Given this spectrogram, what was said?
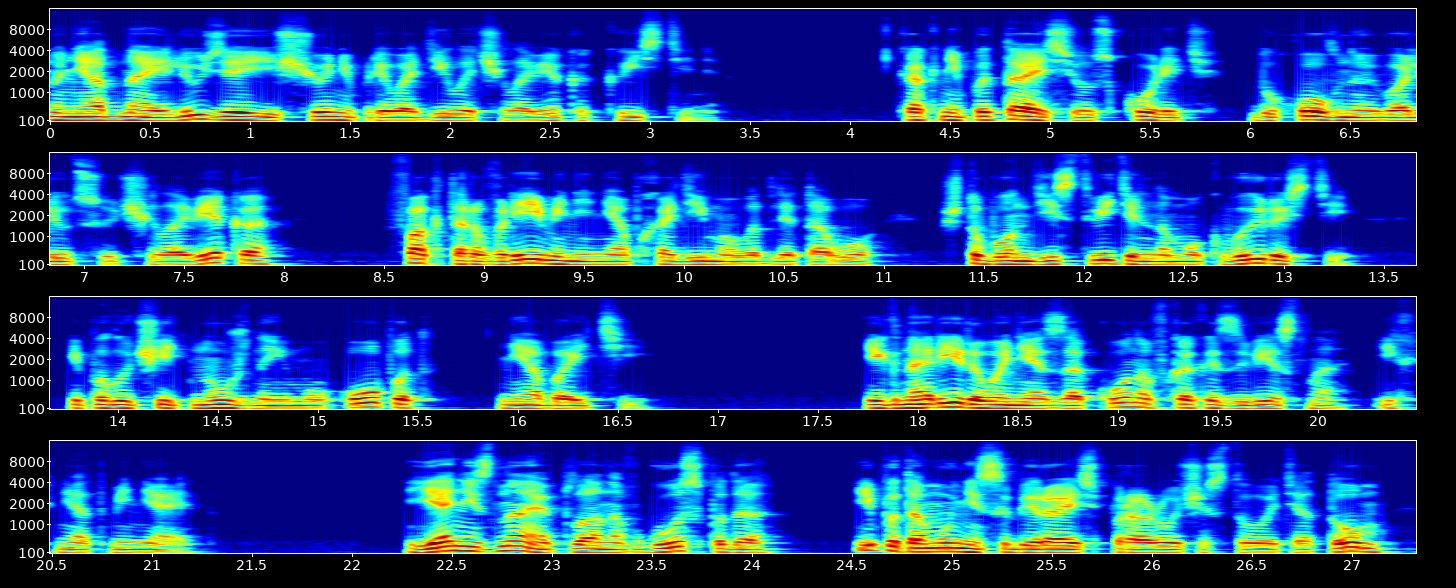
но ни одна иллюзия еще не приводила человека к истине. Как ни пытайся ускорить духовную эволюцию человека, фактор времени, необходимого для того, чтобы он действительно мог вырасти и получить нужный ему опыт, не обойти. Игнорирование законов, как известно, их не отменяет. Я не знаю планов Господа и потому не собираюсь пророчествовать о том,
